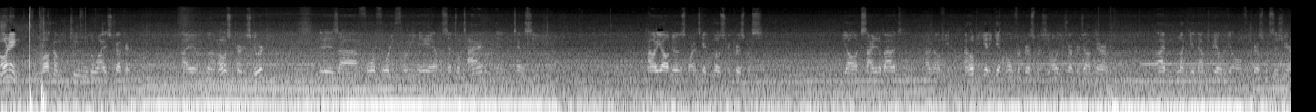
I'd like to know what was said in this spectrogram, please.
morning welcome to the Wise Trucker. I am the host, Curtis Stewart. It is uh, 4:43 a.m. Central Time in Tennessee. How are y'all doing this morning? It's getting closer to Christmas. Y'all excited about it? I don't know if you. I hope you get to get home for Christmas. All you truckers out there. I'm lucky enough to be able to get home for Christmas this year.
